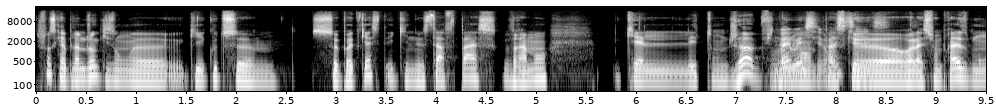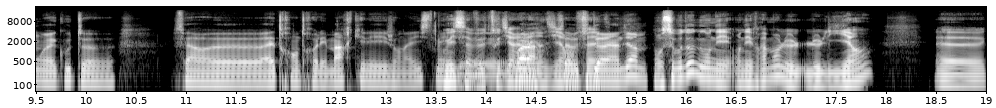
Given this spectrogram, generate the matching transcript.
je pense qu'il y a plein de gens qui, sont, euh, qui écoutent ce, ce podcast et qui ne savent pas vraiment quel est ton job finalement. ouais, c'est vrai, parce que relation presse, bon, écoute, faire euh, être entre les marques et les journalistes. Mais, Oui, ça veut tout dire et voilà, rien dire, Ça en tout fait. dire et rien dire. grosso modo nous on est on est vraiment le, le lien euh,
